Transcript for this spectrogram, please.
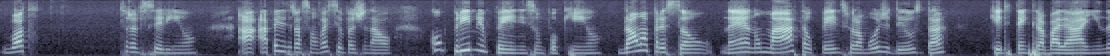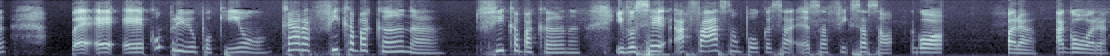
bota o travesseirinho. A, a penetração vai ser vaginal. Comprime o pênis um pouquinho. Dá uma pressão, né? Não mata o pênis, pelo amor de Deus, tá? que ele tem que trabalhar ainda. É, é, é comprimir um pouquinho, cara, fica bacana. Fica bacana. E você afasta um pouco essa, essa fixação. Agora, agora,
